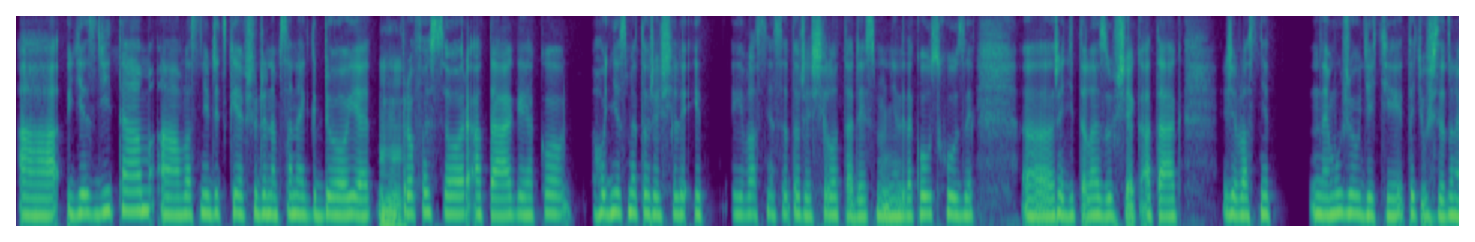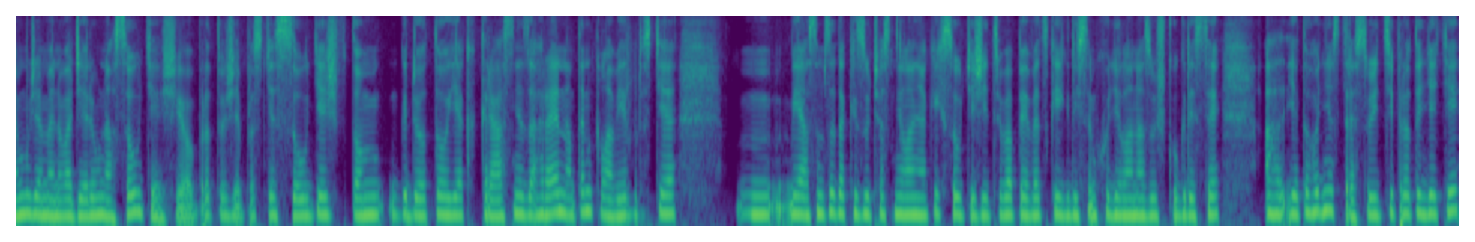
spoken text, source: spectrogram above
a jezdí tam a vlastně vždycky je všude napsané, kdo je mm. profesor a tak, jako hodně jsme to řešili i i vlastně se to řešilo tady, jsme měli takovou schůzi uh, ředitelé Zušek a tak, že vlastně nemůžou děti, teď už se to nemůže jmenovat, že jedou na soutěž, jo, protože prostě soutěž v tom, kdo to jak krásně zahraje na ten klavír, prostě já jsem se taky zúčastnila nějakých soutěží, třeba pěveckých, když jsem chodila na Zušku kdysi. A je to hodně stresující pro ty děti,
